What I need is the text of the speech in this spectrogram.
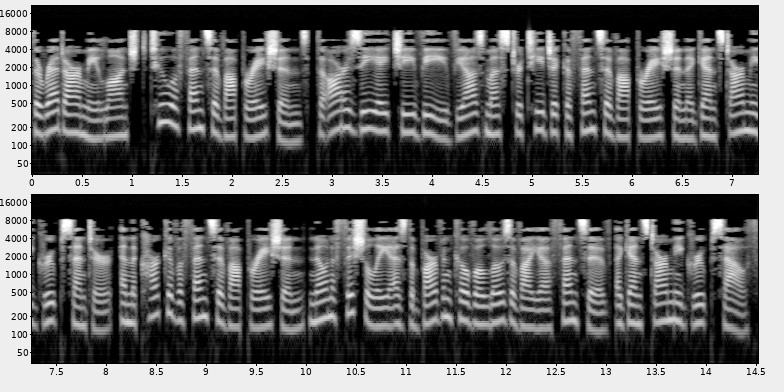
the Red Army launched two offensive operations, the RZHEV Vyazma Strategic Offensive Operation against Army Group Center, and the Kharkiv Offensive Operation known officially as the Barvenkovo-Lozovaya Offensive against Army Group South.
